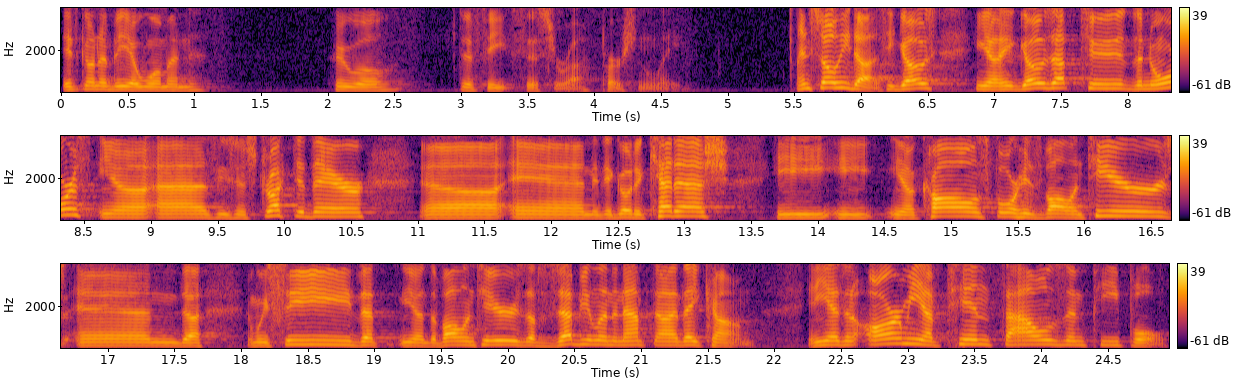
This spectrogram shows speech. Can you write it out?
it's going to be a woman who will defeat Sisera personally. And so he does. He goes, you know, he goes up to the north, you know, as he's instructed there, uh, and they go to Kadesh. He, he you know, calls for his volunteers, and, uh, and we see that you know, the volunteers of Zebulun and Naphtali, they come. And he has an army of 10,000 people.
